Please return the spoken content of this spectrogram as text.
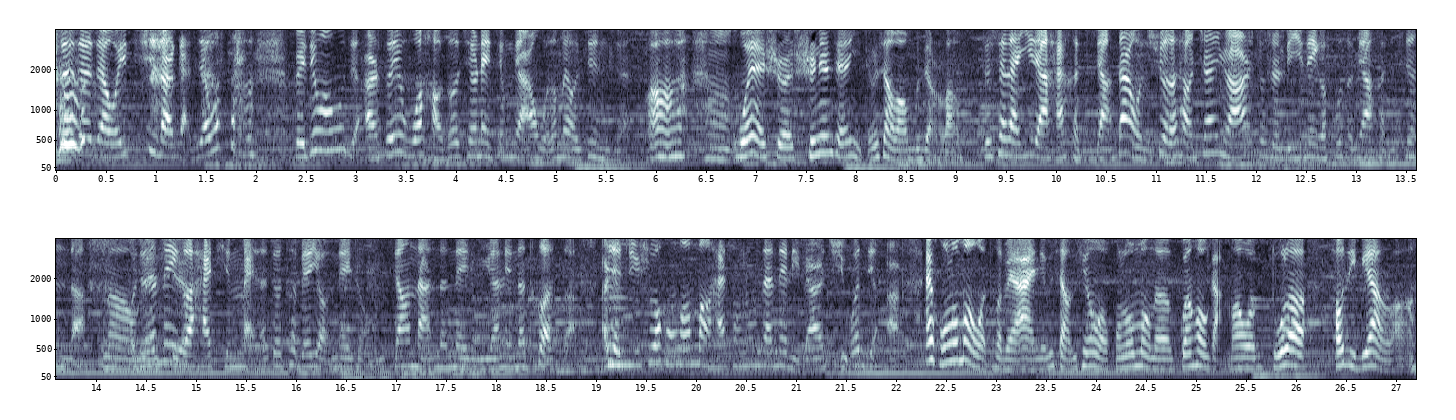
对对对，我一去那儿感觉哇塞，北京王府井，所以我好多其实那景点我都没有进去啊。嗯，我也是，十年前已经像王府井了，就现在依。然还很像，但是我去了趟瞻园，就是离那个夫子庙很近的，我觉得那个还挺美的，就特别有那种江南的那种园林的特色，而且据说《红楼梦》还从中在那里边取过景儿。哎，《红楼梦》我特别爱，你们想听我《红楼梦》的观后感吗？我读了好几遍了。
